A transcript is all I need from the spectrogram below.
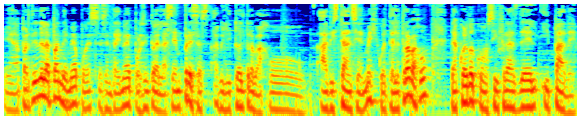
eh, a partir de la pandemia, pues 69% de las empresas habilitó el trabajo a distancia en México, el teletrabajo, de acuerdo con cifras del IPADE.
